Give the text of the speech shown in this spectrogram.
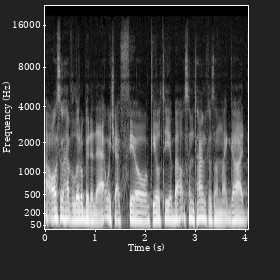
I also have a little bit of that which I feel guilty about sometimes because I'm like, "God,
